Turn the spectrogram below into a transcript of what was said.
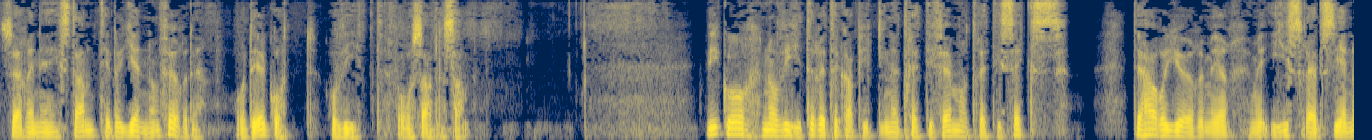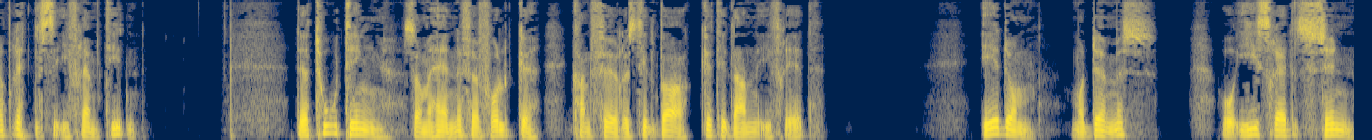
så er han i stand til å gjennomføre det, og det er godt å vite for oss alle sammen. Vi går nå videre til kapitlene 35 og 36 det har å gjøre mer med Israels gjenopprettelse i fremtiden. Det er to ting som må hende før folket kan føres tilbake til land i fred. Edom må dømmes, og Israels synd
